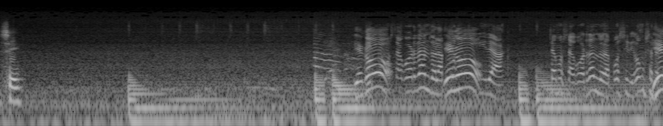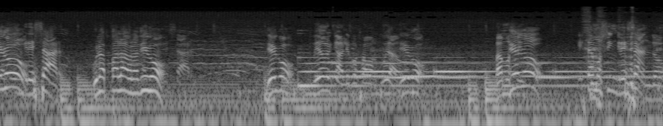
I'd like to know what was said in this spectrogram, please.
Sí. Diego. Estamos aguardando la Diego. posibilidad. Estamos aguardando la posibilidad. Vamos a tratar Diego. de ingresar Una palabra, Diego. Diego. Cuidado el cable, por favor, cuidado. Diego. Vamos. Diego. Estamos ingresando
